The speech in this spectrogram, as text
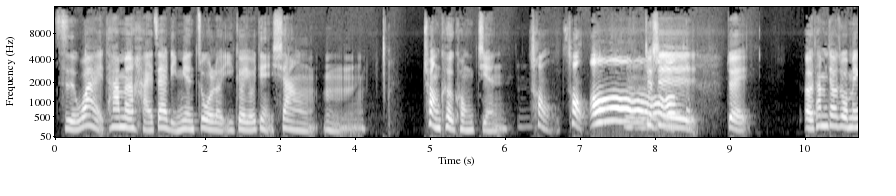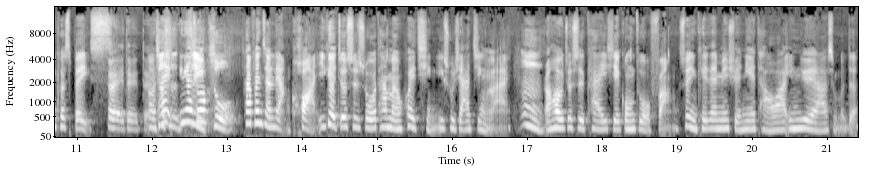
此外，他们还在里面做了一个有点像嗯创客空间。创创哦，就是、嗯、对，呃，他们叫做 Maker Space，对对对，呃、就是自己做。它分成两块，一个就是说他们会请艺术家进来，嗯，然后就是开一些工作坊，所以你可以在那边学捏陶啊、音乐啊什么的。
